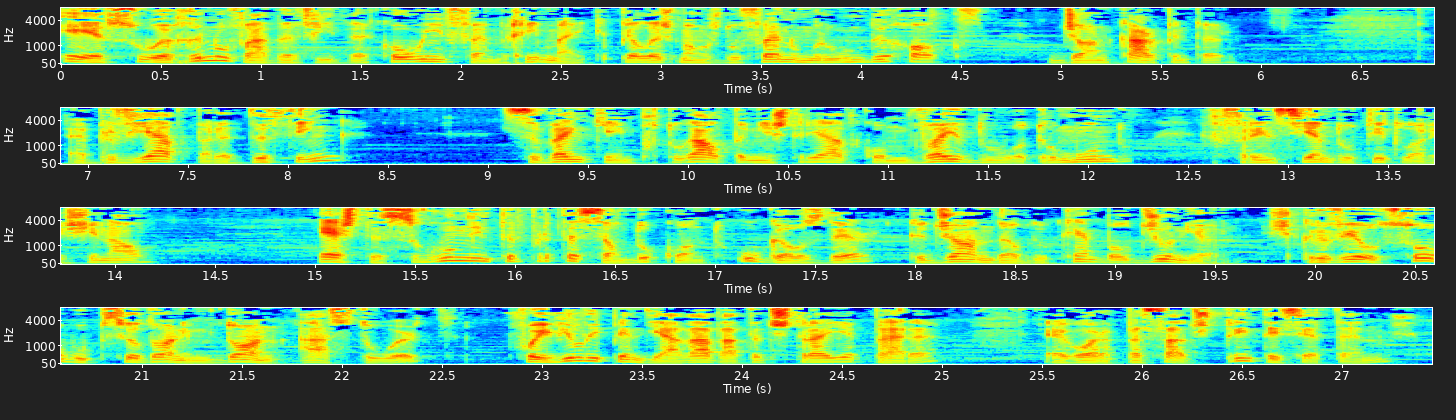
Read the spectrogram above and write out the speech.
é a sua renovada vida com o infame remake pelas mãos do fã número 1 um de Hawks, John Carpenter. Abreviado para The Thing, se bem que em Portugal tenha estreado como Veio do Outro Mundo, referenciando o título original, esta segunda interpretação do conto O Goes There, que John W. Campbell Jr. escreveu sob o pseudónimo Don A. Stewart, foi vilipendiada à data de estreia para, agora passados 37 anos,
